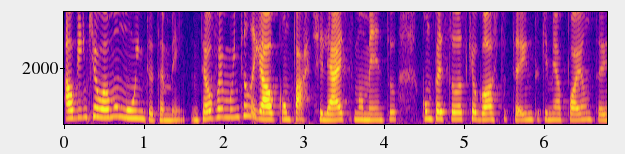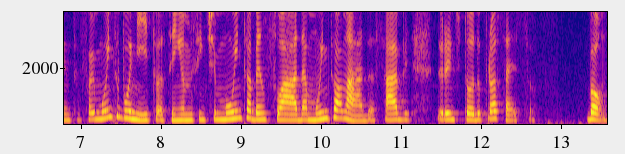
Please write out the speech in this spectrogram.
alguém que eu amo muito também. Então foi muito legal compartilhar esse momento com pessoas que eu gosto tanto, que me apoiam tanto. Foi muito bonito, assim, eu me senti muito abençoada, muito amada, sabe? Durante todo o processo. Bom,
